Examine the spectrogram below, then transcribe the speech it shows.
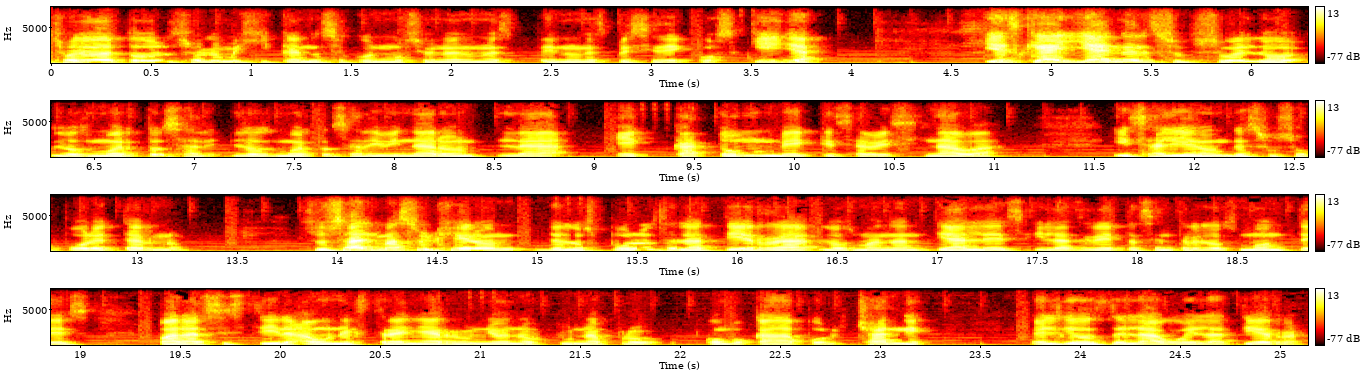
suelo de todo el suelo mexicano se conmocionó en una, especie de cosquilla. Y es que allá en el subsuelo los muertos, los muertos adivinaron la hecatombe que se avecinaba y salieron de su sopor eterno. Sus almas surgieron de los poros de la tierra, los manantiales y las grietas entre los montes para asistir a una extraña reunión nocturna convocada por Chane, el dios del agua y la tierra.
